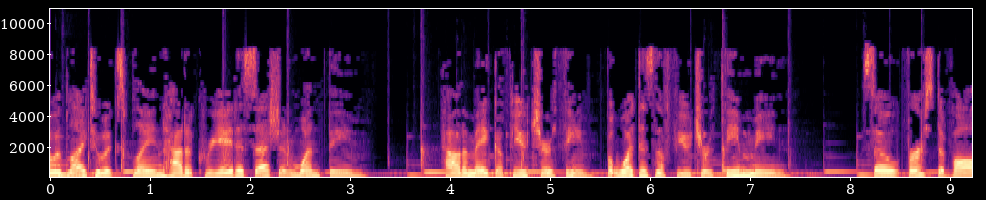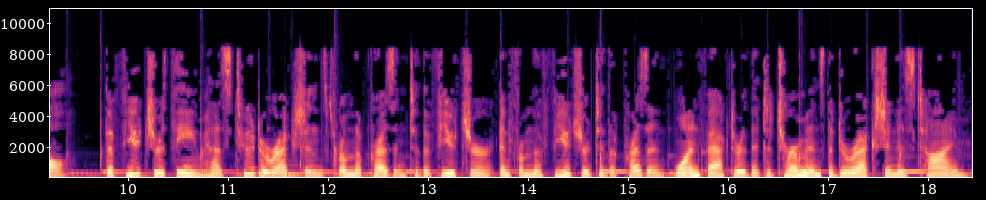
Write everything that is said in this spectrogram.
would like to explain how to create a session 1 theme. How to make a future theme, but what does the future theme mean? So, first of all, the future theme has two directions from the present to the future, and from the future to the present. One factor that determines the direction is time.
